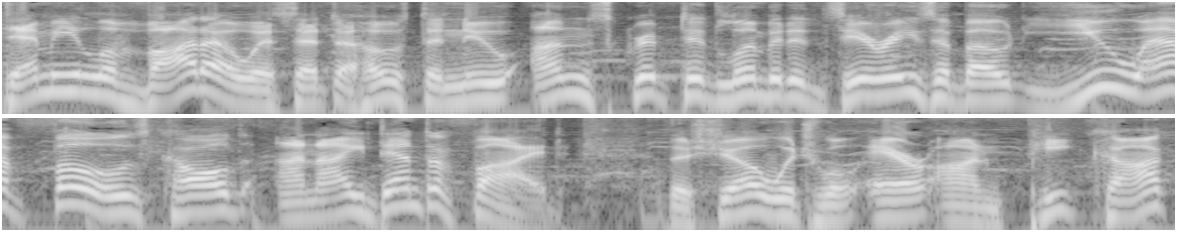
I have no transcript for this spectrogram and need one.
Demi Lovato is set to host a new unscripted limited series about UFOs called Unidentified. The show, which will air on Peacock,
